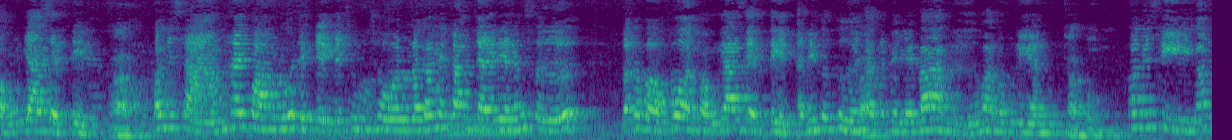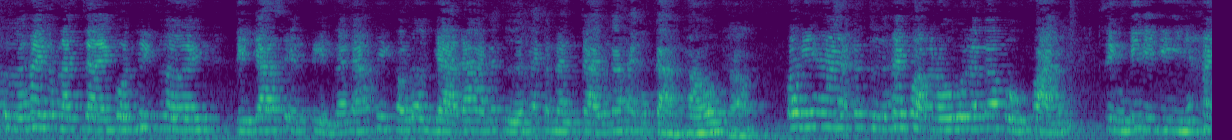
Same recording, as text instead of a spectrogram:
ของยาเสพติดครับ ข้อที่สามให้ความรู้เด็กๆในชุมชน แล้วก็ให้ตั้งใจเรียนหนังสือ แล้วก็บอกโทษของยาเสพติด อันนี้ก็คืออาจจะเป็นในบ้านหรือว่าโรงเรียน ครับผม ข้อที่สี่ก็คือให้กำลังใจคนที่เคยติดยาเสพติดนะคะที่เขาเลิกยาได้ก็คือให้กำลังใจแล้วก็ให้โอกาสเขา ครับ ข้อที่ห้าก็คือให้ความรู้แล้วก็ปลูกฝัง สิ่งที่ดีๆให้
